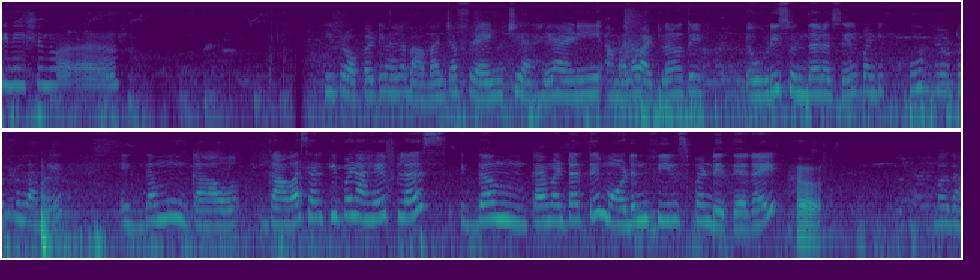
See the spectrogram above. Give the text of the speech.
डेस्टिनेशनवर ही प्रॉपर्टी माझ्या बाबांच्या फ्रेंडची आहे आणि आम्हाला वाटलं नव्हतं एवढी सुंदर असेल पण ती खूप ब्युटिफुल आहे. एकदम गाव गावासारखी पण आहे प्लस एकदम काय म्हणतात ते मॉडर्न फील्स पण देते राईट हो. बघा.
